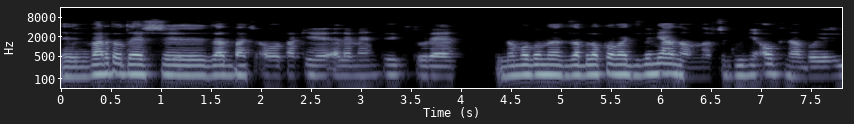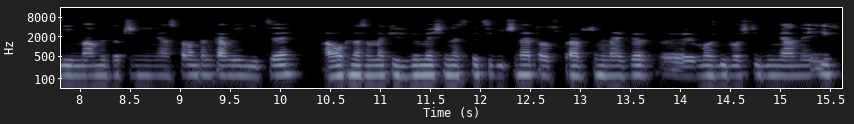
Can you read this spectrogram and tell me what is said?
Y, warto też y, zadbać o takie elementy, które no, mogą nas zablokować z wymianą, no, szczególnie okna, bo jeżeli mamy do czynienia z frontem kamienicy, a okna są jakieś wymyślne, specyficzne, to sprawdźmy najpierw y, możliwości wymiany ich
